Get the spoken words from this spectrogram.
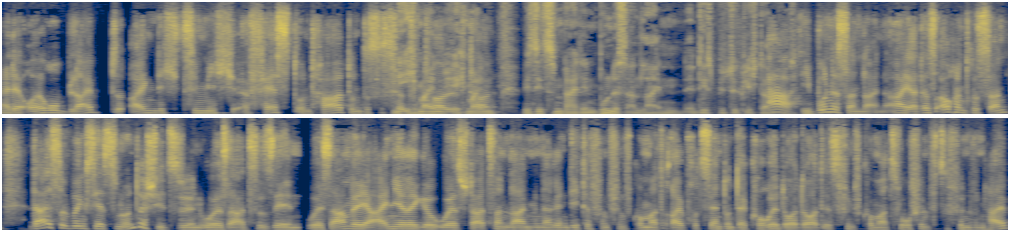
Ja, der Euro bleibt eigentlich ziemlich äh, fest und hart und das ist nee, ich meine, ich meine, wir sitzen bei den Bundesanleihen diesbezüglich dann. Ah, auch. die Bundesanleihen. Ah ja, das ist auch interessant. Da ist übrigens jetzt ein Unterschied zu den USA zu sehen. USA haben wir ja einjährige US-Staatsanleihen mit einer Rendite von 5,3 Prozent und der Korridor dort ist 5,25 zu 5,5.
